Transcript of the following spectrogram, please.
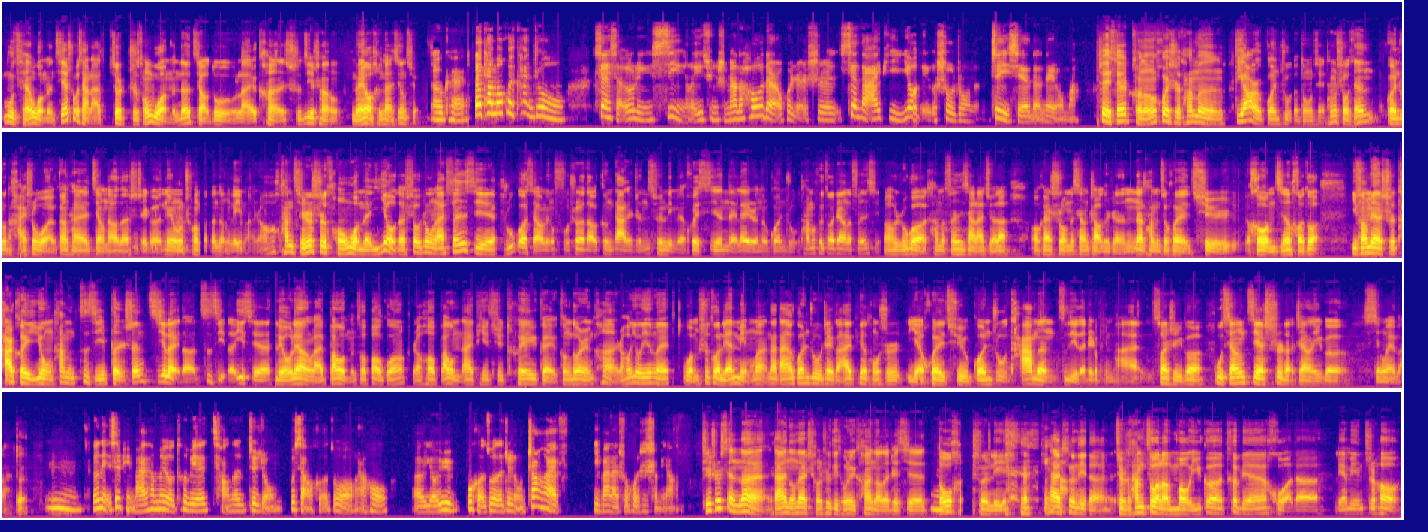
目前我们接触下来，就只从我们的角度来看，实际上没有很感兴趣。OK，那他们会看重。现在小幽灵吸引了一群什么样的 holder，或者是现在 IP 已有的一个受众的这些的内容吗？这些可能会是他们第二关注的东西。他们首先关注的还是我刚才讲到的这个内容创作的能力嘛。然后他们其实是从我们已有的受众来分析，如果小幽灵辐射到更大的人群里面，会吸引哪类人的关注？他们会做这样的分析。然后如果他们分析下来觉得 OK 是我们想找的人，那他们就会去和我们进行合作。一方面是他可以用他们自己本身积累的自己的一些流量来帮我们做曝光，然后把我们的 IP 去推给更多人看，然后又因为我们是做联名嘛，那大家关注这个 IP 的同时，也会去关注他们自己的这个品牌，算是一个互相借势的这样一个行为吧。对，嗯，有哪些品牌他们有特别强的这种不想合作，然后呃犹豫不合作的这种障碍，一般来说会是什么样的？其实现在大家能在城市地图里看到的这些都很顺利，不太顺利的就是他们做了某一个特别火的联名之后，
